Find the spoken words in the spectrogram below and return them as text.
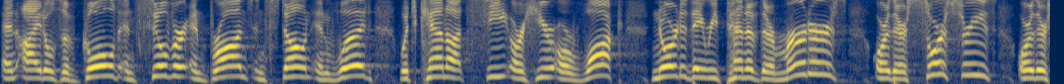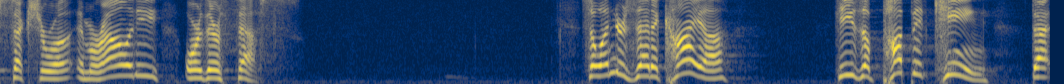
and idols of gold and silver and bronze and stone and wood, which cannot see or hear or walk, nor did they repent of their murders or their sorceries or their sexual immorality or their thefts. So, under Zedekiah, he's a puppet king that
